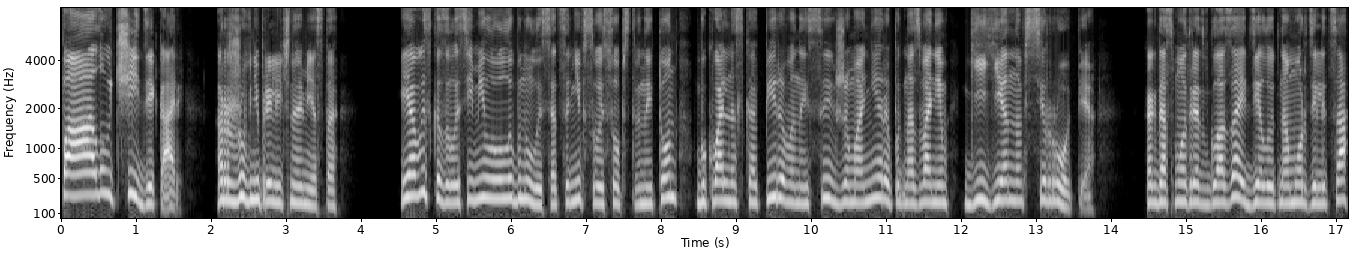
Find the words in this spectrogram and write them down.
Получи, дикарь! Ржу в неприличное место. Я высказалась и мило улыбнулась, оценив свой собственный тон, буквально скопированный с их же манеры под названием «гиена в сиропе» когда смотрят в глаза и делают на морде лица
